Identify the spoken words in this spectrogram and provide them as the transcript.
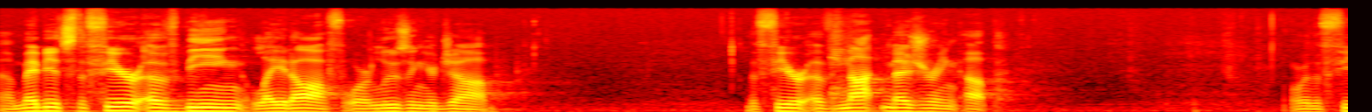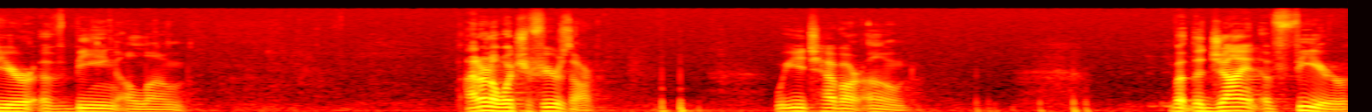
Uh, maybe it's the fear of being laid off or losing your job, the fear of not measuring up, or the fear of being alone. I don't know what your fears are. We each have our own. But the giant of fear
